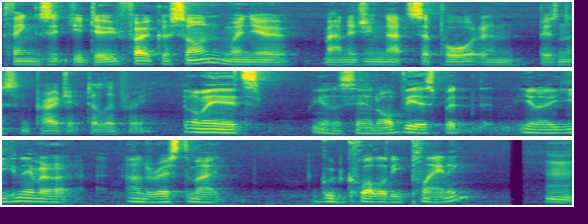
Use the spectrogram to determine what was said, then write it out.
things that you do focus on when you're managing that support and business and project delivery? I mean, it's going to sound obvious, but you know, you can never underestimate good quality planning. Hmm.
